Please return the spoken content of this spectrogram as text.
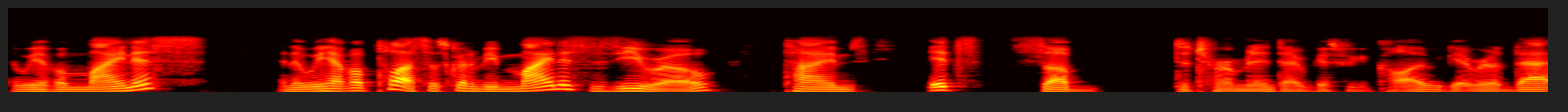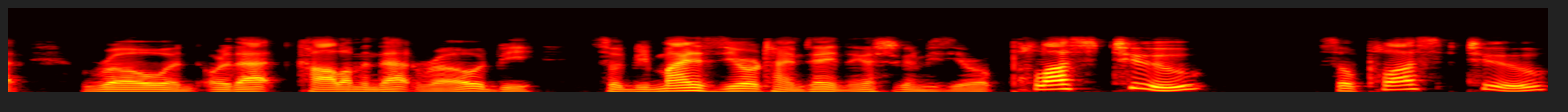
and we have a minus, and then we have a plus. So it's going to be minus 0 times its subdeterminant, I guess we could call it. We get rid of that row and or that column and that row. would be So it'd be minus 0 times anything. That's just going to be 0. Plus 2. So plus 2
